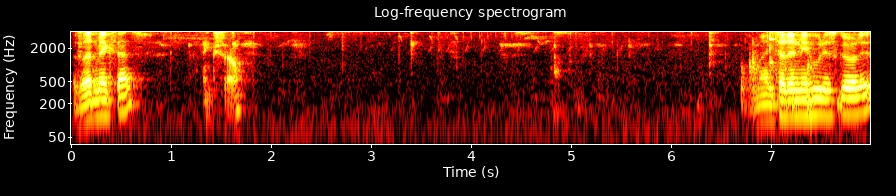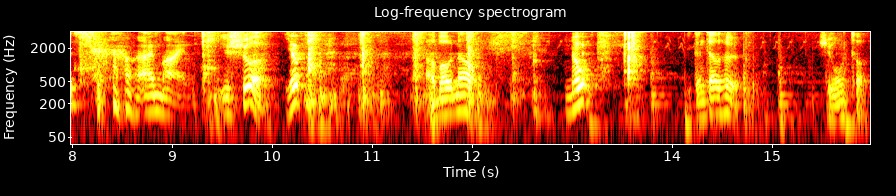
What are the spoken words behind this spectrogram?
Does that make sense? I think so. You mind telling me who this girl is? I mind. You sure? Yep. How about now? Nope. You can tell her. She won't talk.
